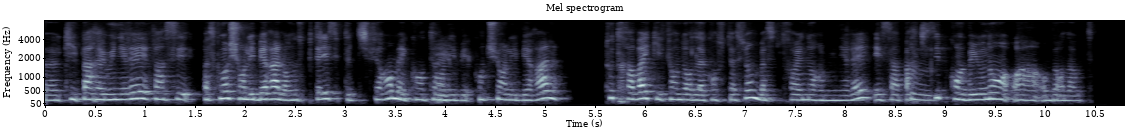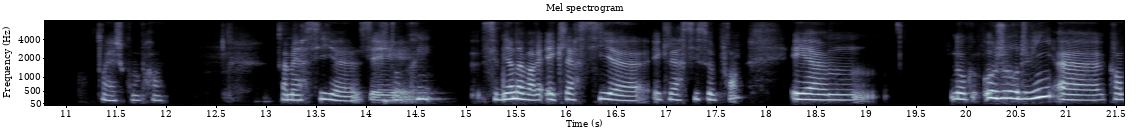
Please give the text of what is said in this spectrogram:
euh, qui n'est pas rémunéré. Enfin, c'est parce que moi, je suis en libéral. En hospitalier, c'est peut-être différent, mais quand, es en quand tu es en libéral, tout travail qui est fait en dehors de la consultation, bah, c'est du travail non rémunéré et ça participe, mm. qu'on le veuille ou non, au burn-out. Oui, je comprends. Ah, merci. Euh, c'est c'est bien d'avoir éclairci, euh, éclairci ce point. Et donc aujourd'hui, quand,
